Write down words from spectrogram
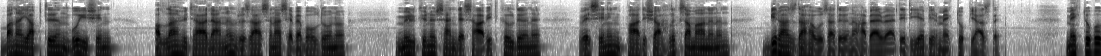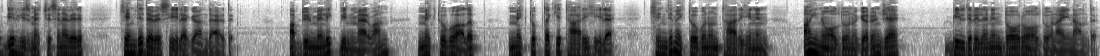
bana yaptığın bu işin Allahü Teala'nın rızasına sebep olduğunu, mülkünü sende sabit kıldığını ve senin padişahlık zamanının biraz daha uzadığını haber verdi diye bir mektup yazdı. Mektubu bir hizmetçisine verip kendi devesiyle gönderdi. Abdülmelik bin Mervan mektubu alıp mektuptaki tarih ile kendi mektubunun tarihinin aynı olduğunu görünce bildirilenin doğru olduğuna inandı.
